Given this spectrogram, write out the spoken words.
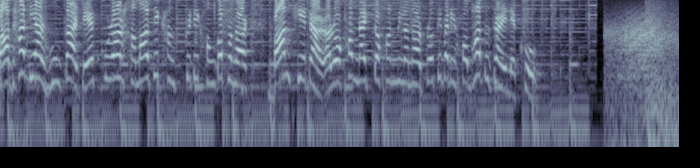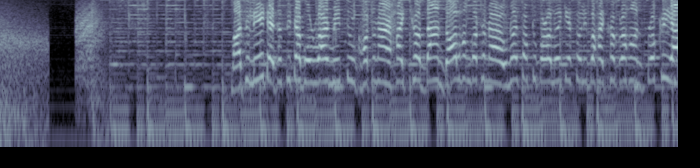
বাধা দিয়াৰ হুংকাৰ তেজপুৰৰ সামাজিক সাংস্কৃতিক সংগঠনৰ বান থিয়েটাৰ আৰু অসম নাট্য সন্মিলনৰ প্ৰতিবাদী সভাত উজাৰিলে ক্ষোভ মাজুলীৰ তেজস্বিতা বৰুৱাৰ মৃত্যুৰ ঘটনাৰ সাক্ষ্যদান দল সংগঠনৰ ঊনৈছ অক্টোবৰলৈকে চলিব সাক্ষ্য গ্ৰহণ প্ৰক্ৰিয়া।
